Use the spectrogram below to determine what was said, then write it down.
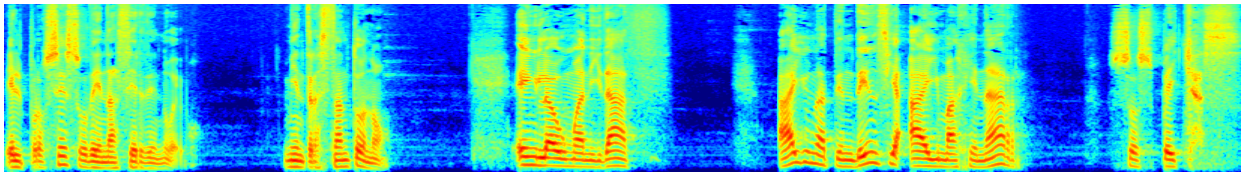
el proceso de nacer de nuevo. Mientras tanto, no. En la humanidad hay una tendencia a imaginar sospechas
